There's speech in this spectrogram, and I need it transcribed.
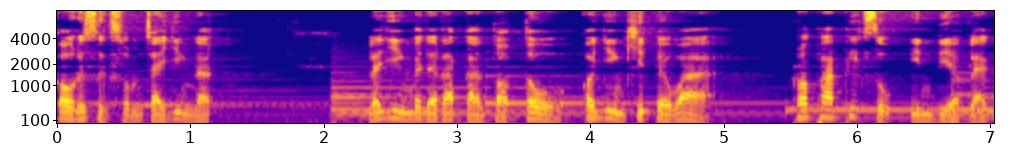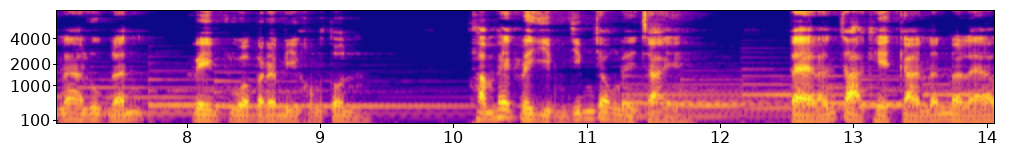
ก็รู้สึกสมใจยิ่งนัก และยิ่งไม่ได้รับการตอบโต้ก็ยิ่งคิดไปว่า เพราะพระภิกษุอินเดียแปลกหน้ารูปนั้น เกรงกลัวบารมีของตนทำให้กระยิมยิ้มย่องในใจ แต่หลังจากเหตุการณ์นั้นมาแล้ว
